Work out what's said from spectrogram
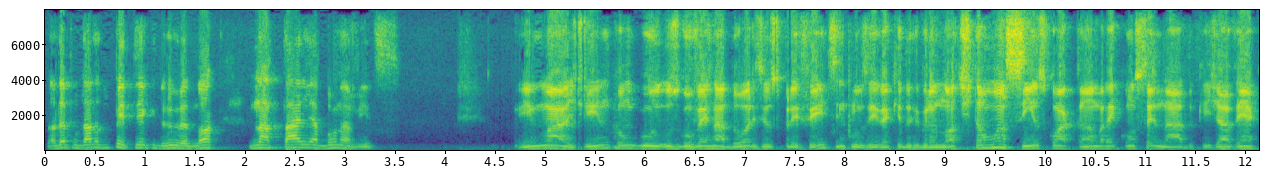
da deputada do PT aqui do Rio Grande do Norte, Natália Bonavides. Imagino como os governadores e os prefeitos, inclusive aqui do Rio Grande do Norte, estão mansinhos com a Câmara e com o Senado, que já vem há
